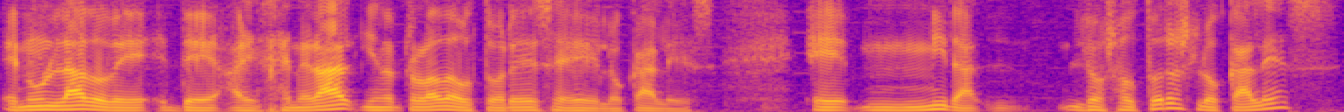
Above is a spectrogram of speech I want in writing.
en un lado de, de, en general y en otro lado autores eh, locales. Eh, mira, los autores locales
